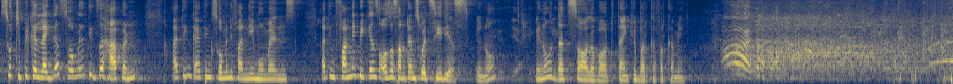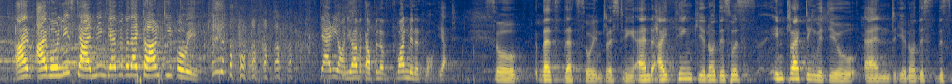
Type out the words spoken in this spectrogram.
So typical like that, so many things that happen. I think, I think so many funny moments. I think funny becomes also sometimes quite serious, you know. Yeah. You know, that's all about. Thank you, Barkha, for coming. I'm, I'm only standing there because I can't keep away. Carry on. You have a couple of, one minute more. Yeah. So that's that's so interesting, and I think you know this was interacting with you, and you know this this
